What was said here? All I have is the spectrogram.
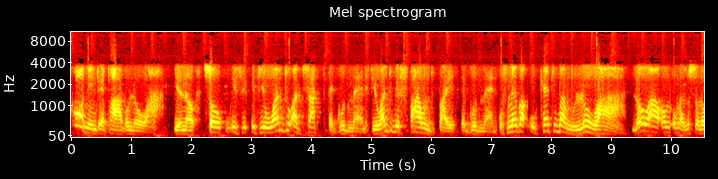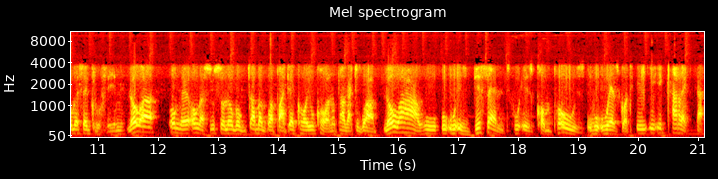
Khona into ephaa kulowa you know. So if you, if you want to attract the good man if you want to be found by the good man kufuneka ukhethe uba ngulowa. Lowa ong- ongazusoloko esegruvini lowa ongasusoloko kucaba ekhoyo ukhona phakathi kwabo. Lowa who, is decent who is composed who, who has got i-character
